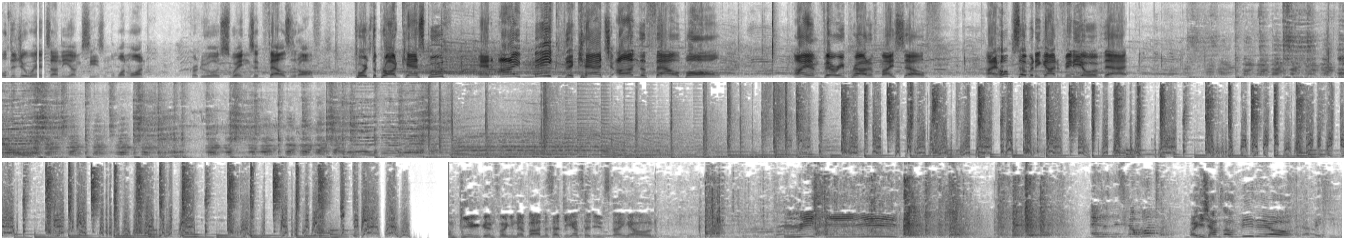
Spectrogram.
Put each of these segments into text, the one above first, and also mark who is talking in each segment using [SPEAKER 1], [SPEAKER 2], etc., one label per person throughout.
[SPEAKER 1] digit wins on the young season. The 1 1. Cordulo swings and fouls it off towards the broadcast booth, and I make the catch on the foul ball. I am very proud of myself. I hope somebody got video of that.
[SPEAKER 2] Ein Bier gegönnt vorhin in der Bahn. Das hat die ganze Zeit übelst reingehauen. Michi!
[SPEAKER 3] Es ist nicht kaputt.
[SPEAKER 2] Ich hab's auf Video! Alter, Michi!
